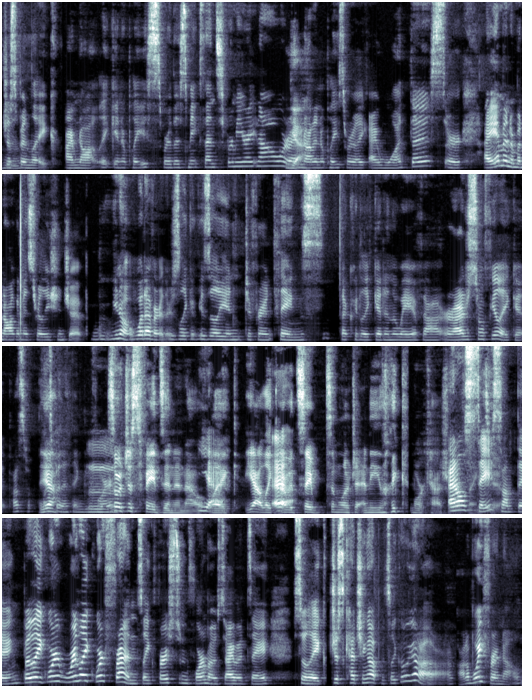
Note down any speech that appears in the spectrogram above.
Just Mhm. been like I'm not like in a place where this makes sense for me right now or Yeah. I'm not in a place where like I want this or I am in a monogamous relationship. You know, whatever. There's like a gazillion different things that could like get in the way of that or I just don't feel like it. That's that's Yeah. been a thing Mm. before. So it just fades in and out. Yeah. Like yeah, like Uh, I would say similar to any like more casual. I'll thing, say too. something, but like we're we're like we're friends, like first and foremost, I would say. So like just catching up, it's like, oh yeah, I got a boyfriend now.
